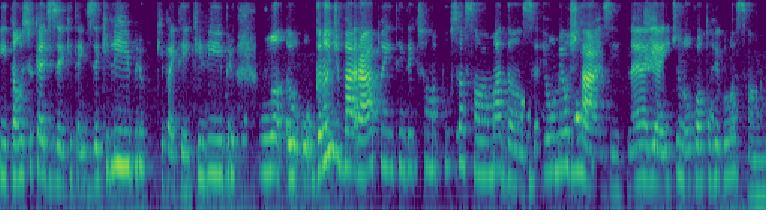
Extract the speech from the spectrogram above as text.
Então, isso quer dizer que tem desequilíbrio, que vai ter equilíbrio. O, o, grande barato é entender que isso é uma pulsação, é uma dança, é homeostase, né? E aí, de novo, autorregulação.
